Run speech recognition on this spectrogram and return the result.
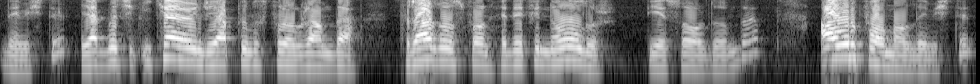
demişti. Yaklaşık iki ay önce yaptığımız programda Trabzonspor'un hedefi ne olur diye sorduğumda Avrupa olmalı demiştin.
